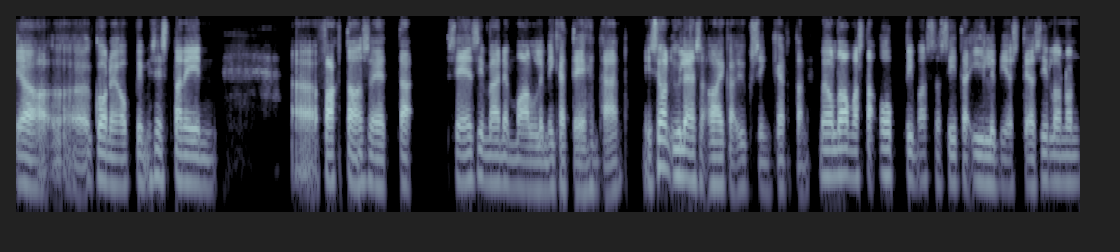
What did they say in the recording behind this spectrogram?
ja äh, koneoppimisesta, niin äh, fakta on se, että se ensimmäinen malli, mikä tehdään, niin se on yleensä aika yksinkertainen. Me ollaan vasta oppimassa siitä ilmiöstä ja silloin on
